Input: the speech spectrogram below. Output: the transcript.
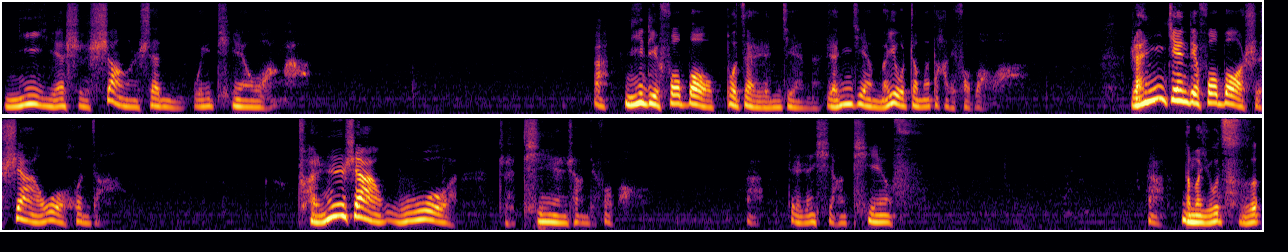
你也是上升为天王啊！啊，你的福报不在人间呢，人间没有这么大的福报啊，人间的福报是善恶混杂。纯善无恶，这是天上的福报啊！这人享天福啊！那么由此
